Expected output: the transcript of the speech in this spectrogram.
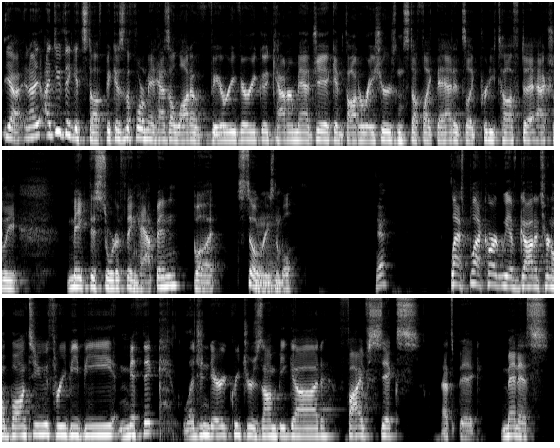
Yeah, and I, I, do think it's tough because the format has a lot of very, very good counter magic and thought erasures and stuff like that. It's like pretty tough to actually make this sort of thing happen, but still mm. reasonable. Yeah. Last black card, we have God Eternal Bontu, 3BB, Mythic, Legendary Creature Zombie God, 5 6. That's big. Menace.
